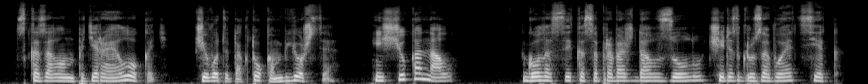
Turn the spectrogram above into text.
– сказал он, потирая локоть, – «чего ты так током бьешься?» «Ищу канал». Голос Ика сопровождал Золу через грузовой отсек.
